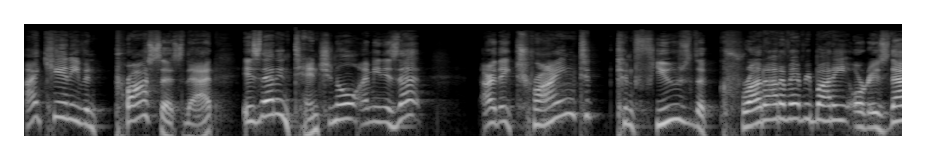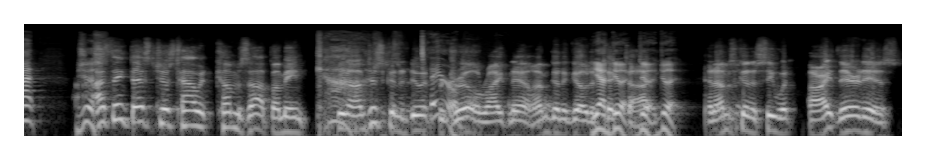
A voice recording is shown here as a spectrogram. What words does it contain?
I can't even process that. Is that intentional? I mean, is that are they trying to confuse the crud out of everybody, or is that? Just, I think that's just how it comes up. I mean, God, you know, I'm just going to do it terrible. for drill right now. I'm going to go to yeah, TikTok. do it, do it, do it and I'm just going to see what. All right, there it is.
